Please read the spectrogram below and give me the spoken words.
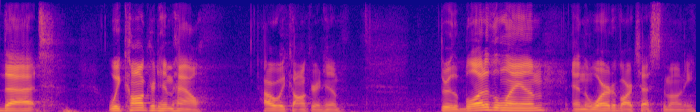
that we conquered him how? How are we conquering him? Through the blood of the Lamb and the word of our testimony.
